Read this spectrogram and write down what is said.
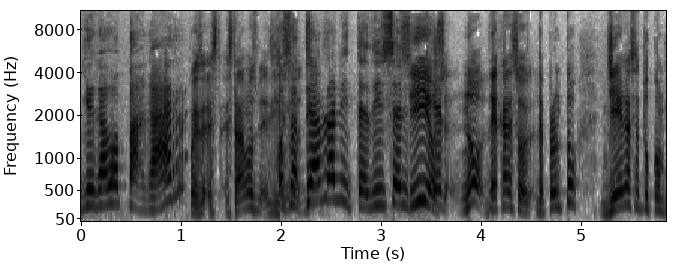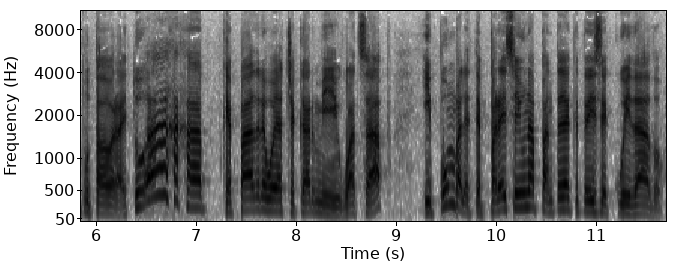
llegado a pagar? Pues est- estábamos O sea, diciendo- te hablan y te dicen Sí, o sea, no, deja eso. De pronto llegas a tu computadora y tú, ah, jaja, qué padre, voy a checar mi WhatsApp y pum, vale, te parece ahí una pantalla que te dice, cuidado,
